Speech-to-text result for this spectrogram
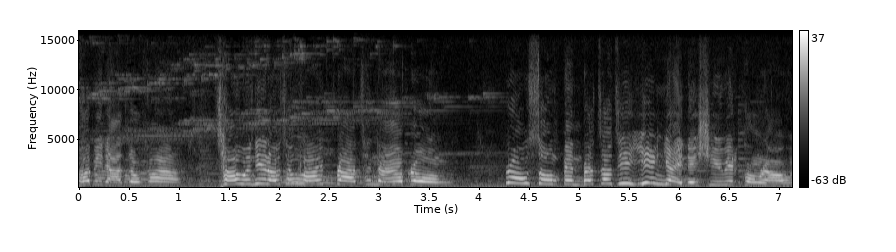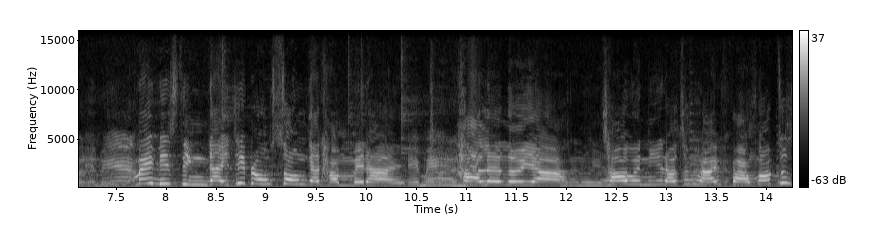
พระบิดาเจ้าค่ะ เช้าวันนี้เราทั้งหลายปรารถนาพระองค์พระองค์ทรงเป็นพระเจ้าที่ยิ่งใหญ่ในชีวิตของเรา ไม่มีสิ่งใดที่พระองค์ทรงกระทำไม่ได้ฮาเลลูยาเช้าวันนี้เราทั้งหลายฝากมอบทุก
